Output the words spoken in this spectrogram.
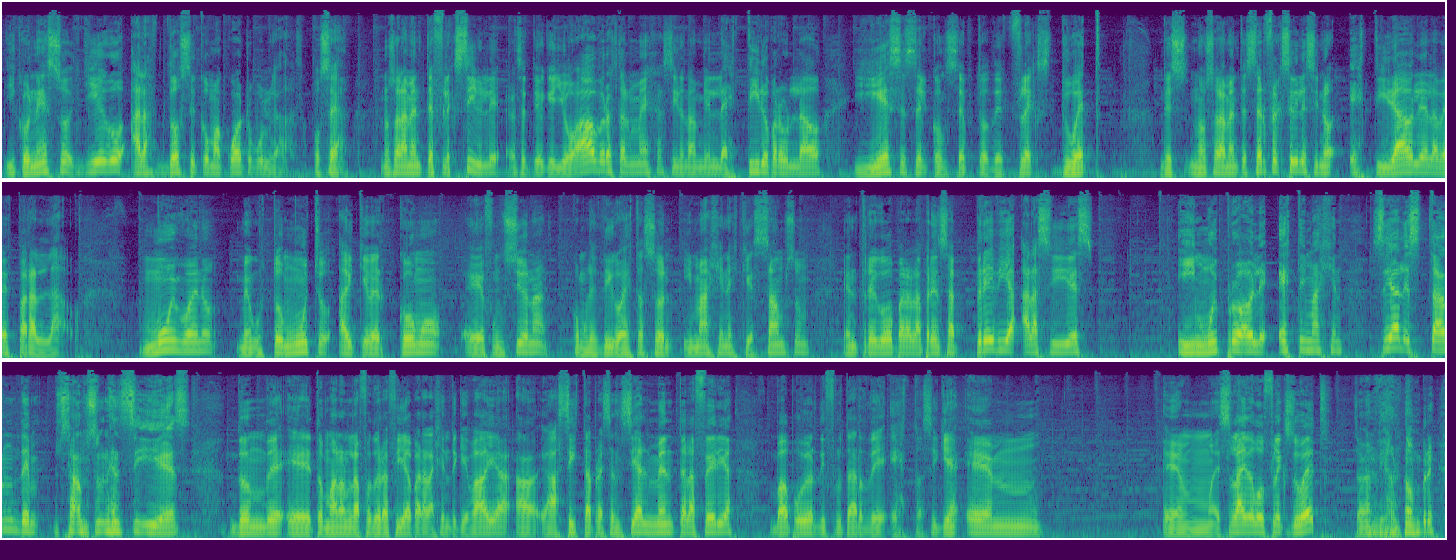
Y con eso llego a las 12,4 pulgadas. O sea, no solamente flexible, en el sentido de que yo abro esta almeja, sino también la estiro para un lado. Y ese es el concepto de Flex Duet. De no solamente ser flexible, sino estirable a la vez para el lado. Muy bueno, me gustó mucho. Hay que ver cómo eh, funciona. Como les digo, estas son imágenes que Samsung entregó para la prensa previa a la CES. Y muy probable esta imagen sea el stand de Samsung en CES, donde eh, tomaron la fotografía para la gente que vaya, asista presencialmente a la feria, va a poder disfrutar de esto. Así que, eh, Flex Duet, se me ha olvidado el nombre,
